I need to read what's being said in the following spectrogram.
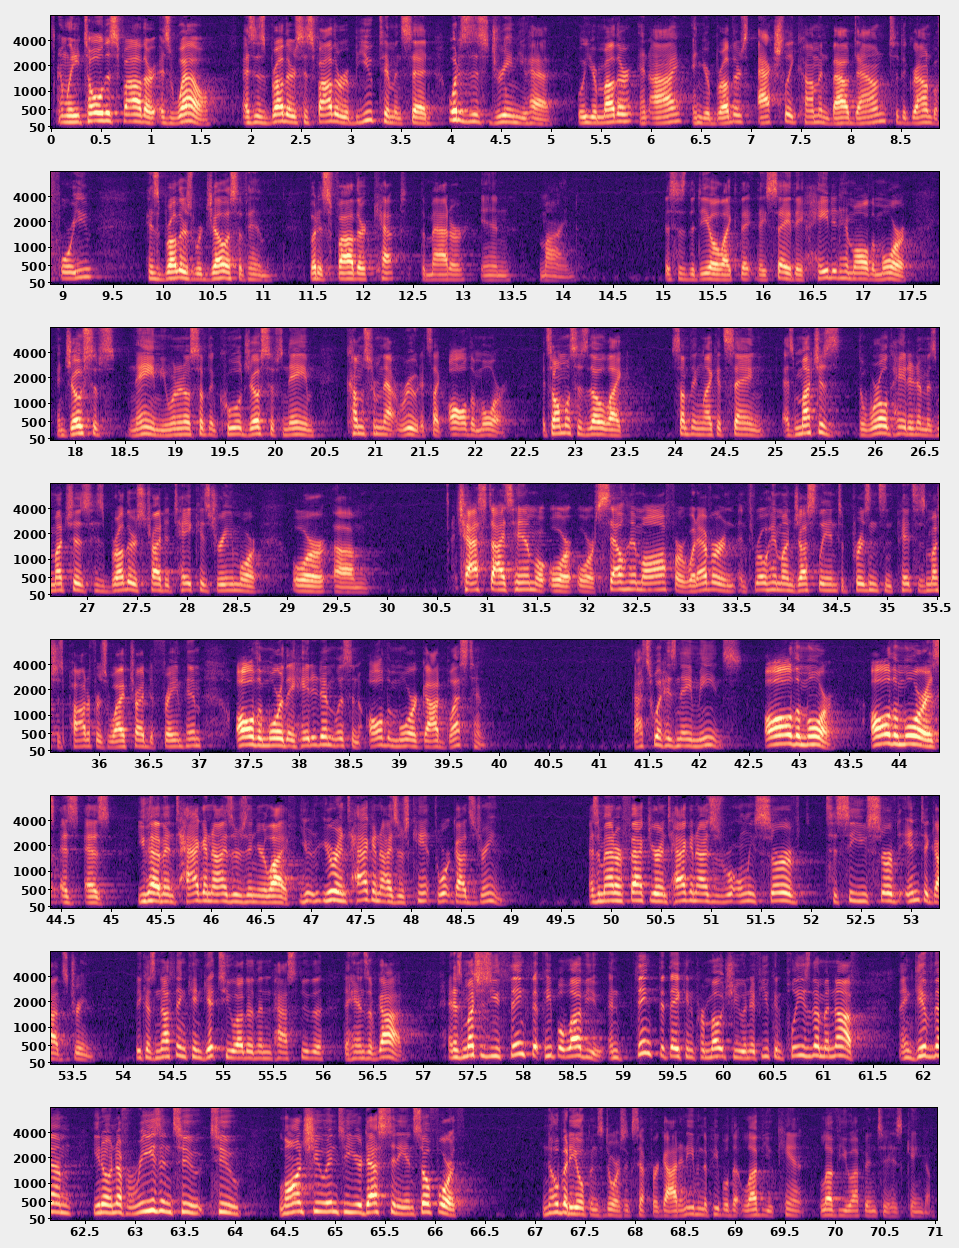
And when he told his father as well as his brothers, his father rebuked him and said, What is this dream you had? Will your mother and I and your brothers actually come and bow down to the ground before you? His brothers were jealous of him, but his father kept the matter in mind. This is the deal, like they, they say, they hated him all the more. And Joseph's name, you want to know something cool? Joseph's name comes from that root. It's like all the more. It's almost as though, like, something like it's saying, as much as the world hated him, as much as his brothers tried to take his dream or, or um, chastise him or, or, or, sell him off or whatever and, and, throw him unjustly into prisons and pits as much as Potiphar's wife tried to frame him, all the more they hated him. Listen, all the more God blessed him. That's what his name means. All the more. all the more as, as, as you have antagonizers in your life. Your, your antagonizers can't thwart God's dream. As a matter of fact, your antagonizers were only served to see you served into God's dream because nothing can get to you other than pass through the, the hands of God. And as much as you think that people love you and think that they can promote you, and if you can please them enough and give them you know, enough reason to, to launch you into your destiny and so forth, nobody opens doors except for God. And even the people that love you can't love you up into his kingdom.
